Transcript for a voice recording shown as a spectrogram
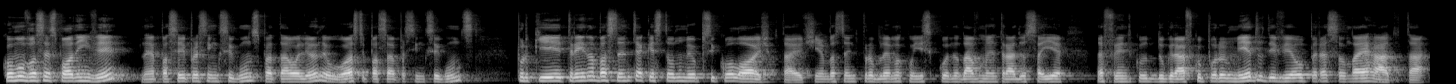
Como vocês podem ver, né, passei para 5 segundos para estar tá olhando, eu gosto de passar para 5 segundos, porque treina bastante a questão do meu psicológico, tá? Eu tinha bastante problema com isso, quando eu dava uma entrada eu saía da frente do gráfico por medo de ver a operação dar errado, tá?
